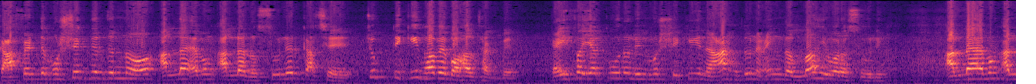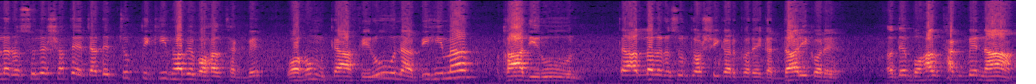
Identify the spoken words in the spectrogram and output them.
কাফেরদের মুশরিকদের জন্য আল্লাহ এবং আল্লাহ রসুলের কাছে চুক্তি কীভাবে বহাল থাকবে? কাইফা ইয়াকুনুল মুশরিকিনা আহদুন ইনদাল্লাহি ওয়া রাসূলি। আল্লাহ এবং আল্লাহ রসুলের সাথে যাদের চুক্তি কীভাবে বহাল থাকবে? ওয়াহুম কাফিরুনা বিহিমা গাদিরুন। তারা আল্লাহ রসুলকে অস্বীকার করে, গাদ্দারি করে। ওদের বহাল থাকবে না।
